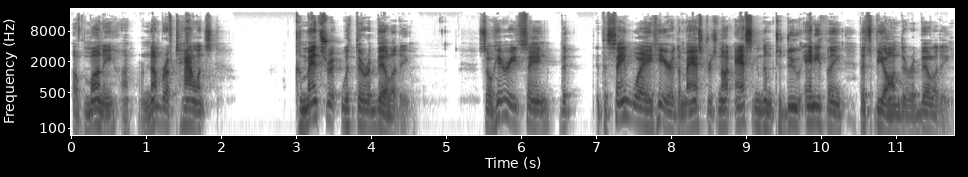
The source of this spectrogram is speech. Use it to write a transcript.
of money, a number of talents commensurate with their ability. So here he's saying that the same way here, the master is not asking them to do anything that's beyond their ability.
